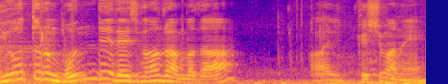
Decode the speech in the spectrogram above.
이것들은 뭔데 내 전화를 안 받아? 아, 괘씸하네.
